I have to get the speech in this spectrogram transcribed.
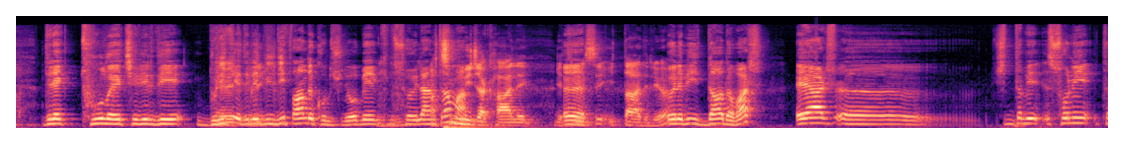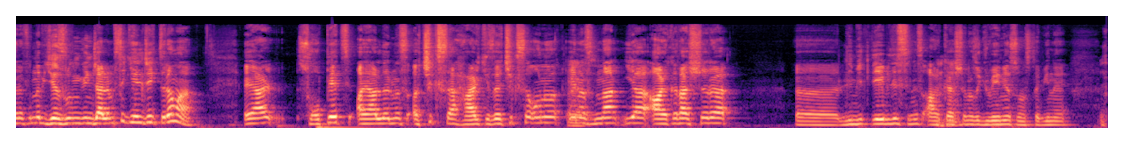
direkt tuğlaya çevirdiği, brick Evet, edilebildiği falan da konuşuluyor. O belki bir söylenti ama açılmayacak hale getirmesi iddia ediliyor. Öyle bir iddia da var. Eğer e, şimdi tabii Sony tarafında bir yazılım güncellemesi gelecektir ama eğer sohbet ayarlarınız açıksa, herkese açıksa onu en Evet. azından ya arkadaşlara e, limitleyebilirsiniz. Arkadaşlarınıza güveniyorsanız tabii yine e,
